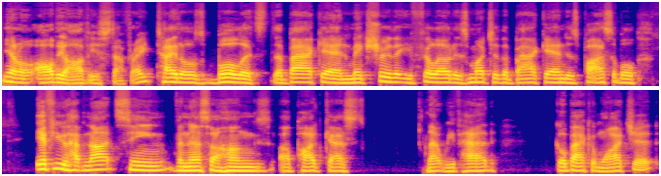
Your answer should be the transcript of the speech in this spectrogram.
you know, all the obvious stuff, right? Titles, bullets, the back end. Make sure that you fill out as much of the back end as possible. If you have not seen Vanessa Hung's uh, podcast that we've had, go back and watch it.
